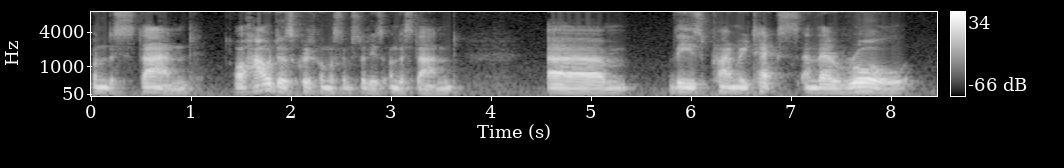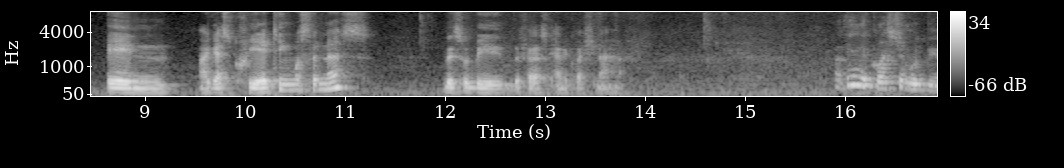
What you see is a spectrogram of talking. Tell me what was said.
understand, or how does critical Muslim studies understand um, these primary texts and their role in, I guess, creating Muslimness? This would be the first kind of question I have. I think the question would be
